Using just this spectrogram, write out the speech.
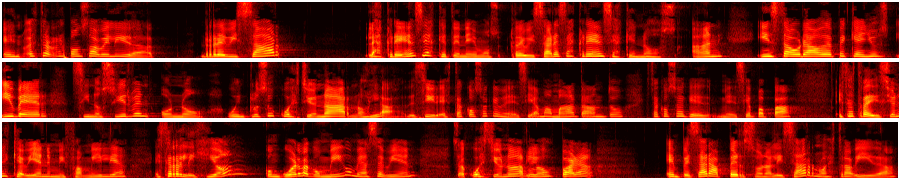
es nuestra responsabilidad revisar las creencias que tenemos, revisar esas creencias que nos han instaurado de pequeños y ver si nos sirven o no, o incluso cuestionárnoslas, decir, esta cosa que me decía mamá tanto, esta cosa que me decía papá, estas tradiciones que habían en mi familia, esta religión concuerda conmigo, me hace bien, o sea, cuestionarlos para empezar a personalizar nuestra vida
